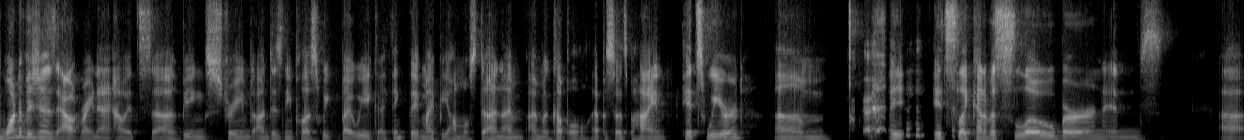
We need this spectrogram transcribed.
WandaVision is out right now. It's uh, being streamed on Disney Plus week by week. I think they might be almost done. I'm I'm a couple episodes behind. It's weird. Um, it, it's like kind of a slow burn, and uh,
